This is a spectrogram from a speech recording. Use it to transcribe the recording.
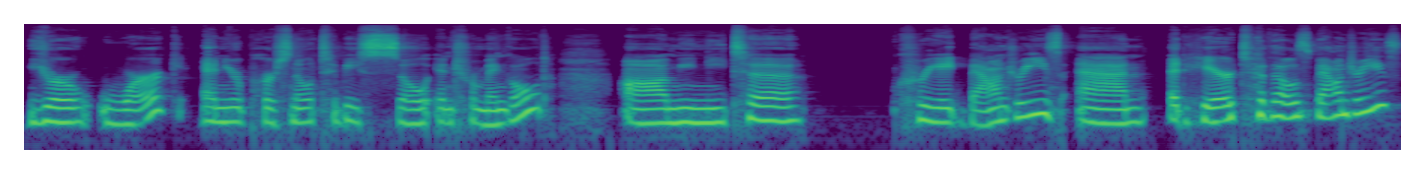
your work and your personal to be so intermingled. Um, you need to create boundaries and adhere to those boundaries.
